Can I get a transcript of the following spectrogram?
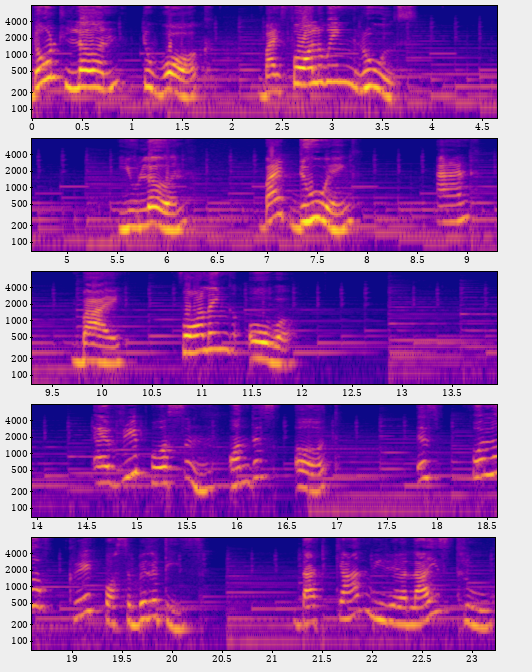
don't learn to walk by following rules. You learn by doing and by falling over. Every person on this earth is full of great possibilities that can be realized through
